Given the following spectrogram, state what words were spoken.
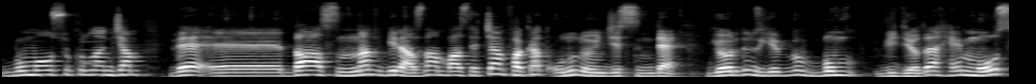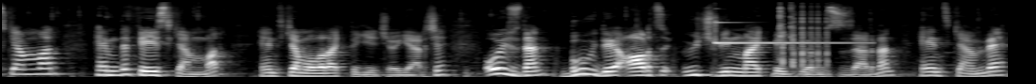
bu mouse'u kullanacağım ve ee, dahasından birazdan bahsedeceğim fakat onun öncesinde gördüğünüz gibi bu, bu videoda hem mouse cam var hem de face cam var. Handcam olarak da geçiyor gerçi. O yüzden bu videoya artı 3000 like bekliyorum sizlerden. Handcam ve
